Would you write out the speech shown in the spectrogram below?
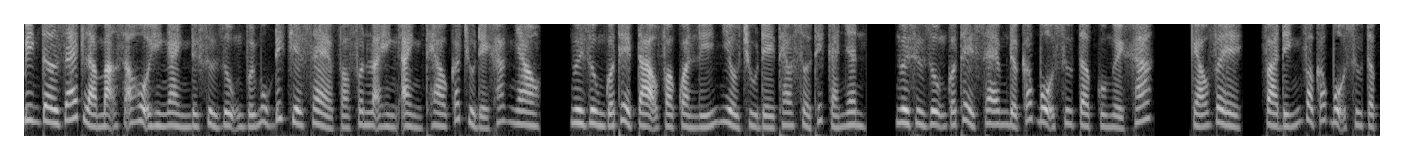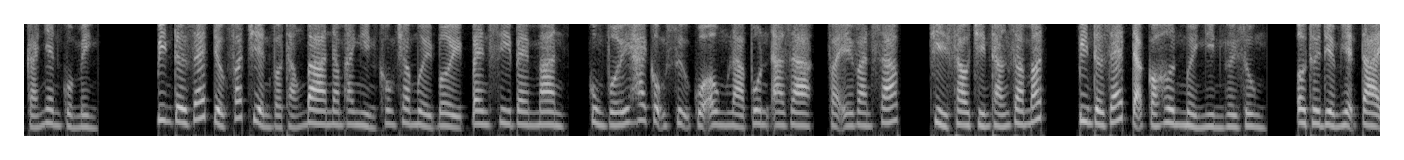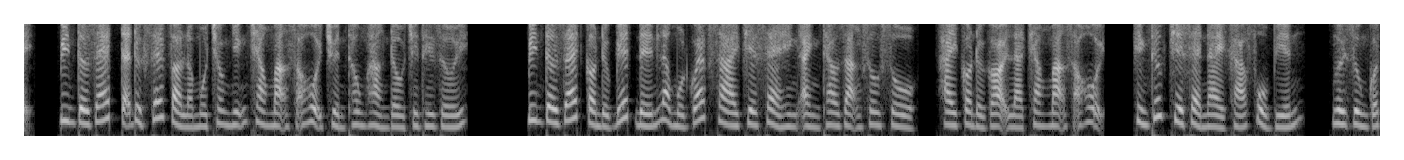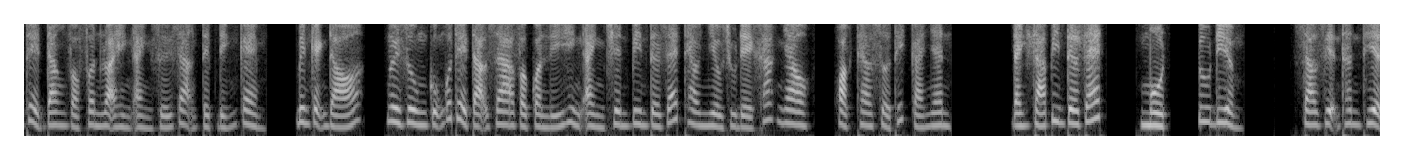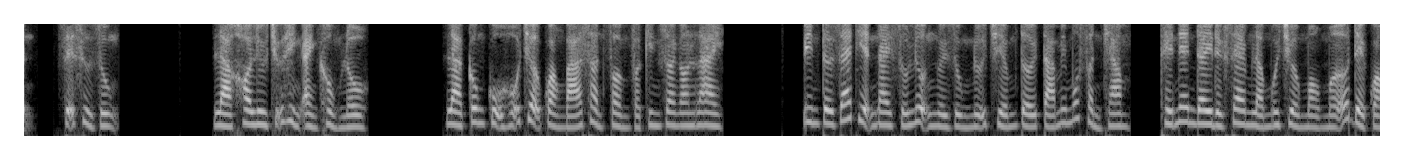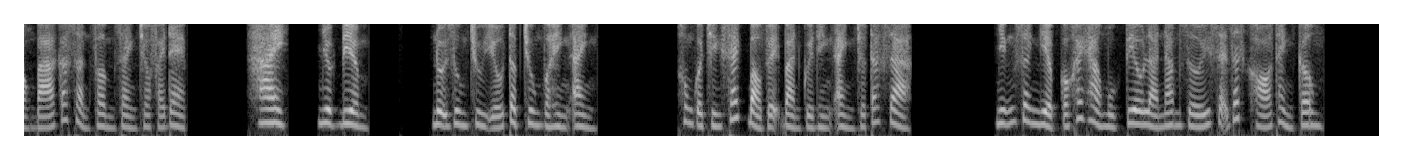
Pinterest là mạng xã hội hình ảnh được sử dụng với mục đích chia sẻ và phân loại hình ảnh theo các chủ đề khác nhau. Người dùng có thể tạo và quản lý nhiều chủ đề theo sở thích cá nhân. Người sử dụng có thể xem được các bộ sưu tập của người khác, kéo về và đính vào các bộ sưu tập cá nhân của mình. Pinterest được phát triển vào tháng 3 năm 2010 bởi Bensi Benman cùng với hai cộng sự của ông là Paul Aza và Evan Saab. Chỉ sau 9 tháng ra mắt, Pinterest đã có hơn 10.000 người dùng. Ở thời điểm hiện tại, Pinterest đã được xếp vào là một trong những trang mạng xã hội truyền thông hàng đầu trên thế giới. Pinterest còn được biết đến là một website chia sẻ hình ảnh theo dạng social hay còn được gọi là trang mạng xã hội. Hình thức chia sẻ này khá phổ biến, người dùng có thể đăng và phân loại hình ảnh dưới dạng tệp đính kèm. Bên cạnh đó, người dùng cũng có thể tạo ra và quản lý hình ảnh trên Pinterest theo nhiều chủ đề khác nhau hoặc theo sở thích cá nhân. Đánh giá Pinterest 1. Ưu điểm Giao diện thân thiện, dễ sử dụng là kho lưu trữ hình ảnh khổng lồ Là công cụ hỗ trợ quảng bá sản phẩm và kinh doanh online Pinterest hiện nay số lượng người dùng nữ chiếm tới 81%, thế nên đây được xem là môi trường màu mỡ để quảng bá các sản phẩm dành cho phái đẹp. 2. Nhược điểm Nội dung chủ yếu tập trung vào hình ảnh. Không có chính sách bảo vệ bản quyền hình ảnh cho tác giả. Những doanh nghiệp có khách hàng mục tiêu là nam giới sẽ rất khó thành công.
